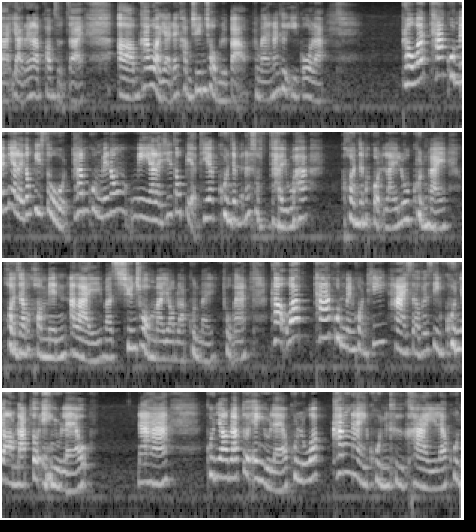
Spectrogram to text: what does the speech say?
ละอยากได้รับความสนใจคาดหวังอยากได้คำชื่นชมหรือเปล่าถูกไหมนั่นคืออีโก้ละเพราะว่าถ้าคุณไม่มีอะไรต้องพิสูจน์ ถ้าคุณไม่ต้องมีอะไรที่ต้องเปรียบเทียบ คุณจะไม่ได้สนใจว่า คนจะมากดไลค์รูปคุณไหม คนจะมาคอมเมนต์อะไร มาชื่นชมมายอมรับคุณไหม ถูกไหม เพราะว่าถ้าคุณเป็นคนที่ high self esteem คุณยอมรับตัวเองอยู่แล้วนะคะคุณยอมรับตัวเองอยู่แล้ว คุณรู้ว่าข้างในคุณคือใคร แล้วคุณ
